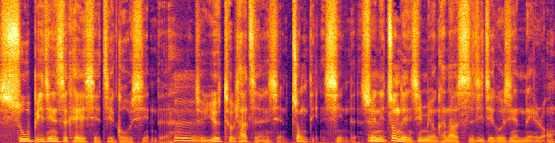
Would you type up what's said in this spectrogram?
书毕竟是可以写结构性的，嗯，就 YouTube 它只能写重点性的，所以你重点性没有看到实际结构性的内容，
